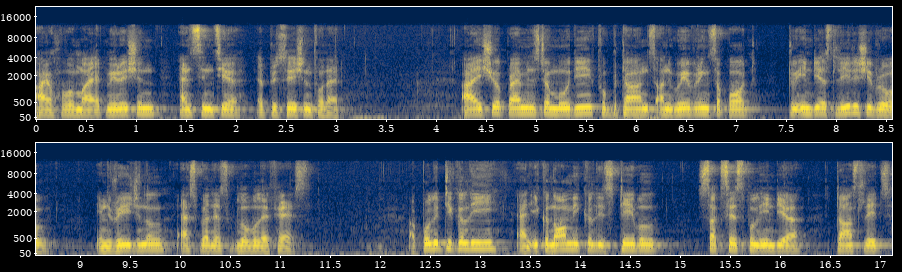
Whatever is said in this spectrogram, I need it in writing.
I offer my admiration and sincere appreciation for that. I assure Prime Minister Modi for Bhutan's unwavering support to India's leadership role in regional as well as global affairs. A politically and economically stable, successful India translates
